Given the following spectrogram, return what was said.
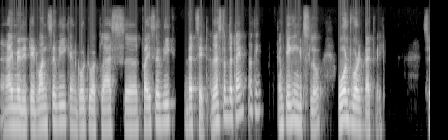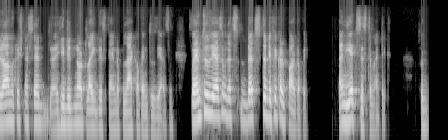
I meditate once a week and go to a class uh, twice a week. That's it. The rest of the time, nothing. I'm taking it slow. Won't work that way. Sri Ramakrishna said uh, he did not like this kind of lack of enthusiasm. So enthusiasm, that's that's the difficult part of it, and yet systematic. So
